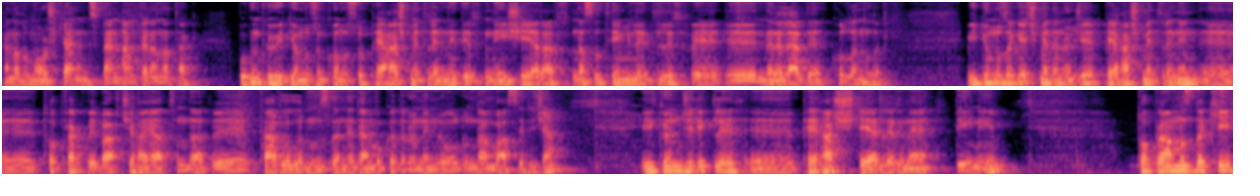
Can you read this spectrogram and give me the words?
kanalıma hoş geldiniz. Ben Alperen Atak. Bugünkü videomuzun konusu pH metre nedir, ne işe yarar, nasıl temin edilir ve e, nerelerde kullanılır? Videomuza geçmeden önce pH metrenin e, toprak ve bahçe hayatında ve tarlalarınızda neden bu kadar önemli olduğundan bahsedeceğim. İlk öncelikle e, pH değerlerine değineyim. Toprağımızdaki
